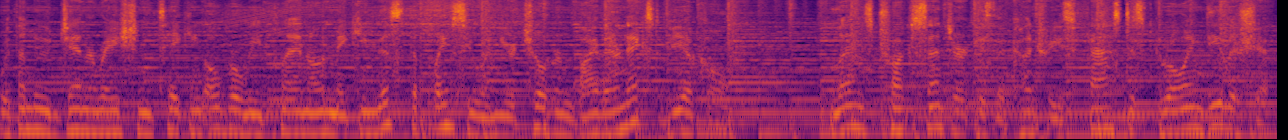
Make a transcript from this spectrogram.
With a new generation taking over we plan on making this the place you and your children buy their next vehicle. Lenz Truck Center is the country's fastest growing dealership.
